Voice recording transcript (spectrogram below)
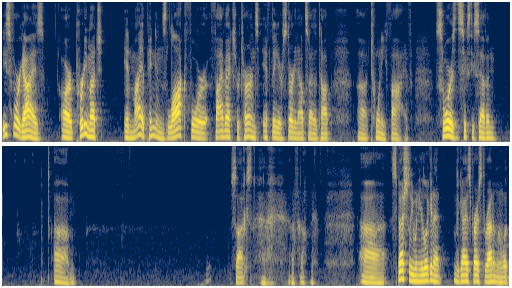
These four guys are pretty much, in my opinions, lock for 5X returns if they are starting outside the top uh, 25. Suarez at 67. Um, sucks. I don't know. Uh, especially when you're looking at the guys priced around him and what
